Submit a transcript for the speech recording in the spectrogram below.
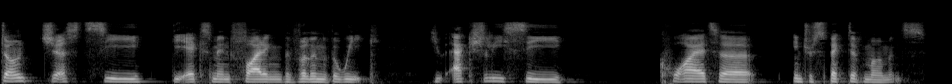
don't just see the X-Men fighting the villain of the week. You actually see quieter, introspective moments.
